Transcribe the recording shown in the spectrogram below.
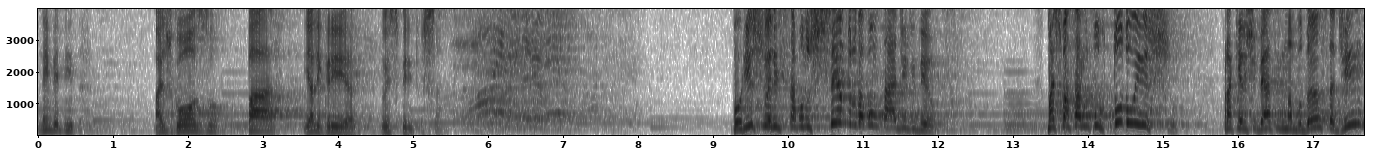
nem bebida, mas gozo, paz e alegria do Espírito Santo. Por isso eles estavam no centro da vontade de Deus, mas passaram por tudo isso para que eles tivessem uma mudança de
